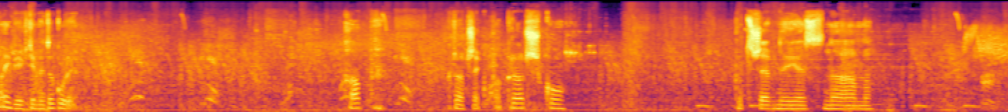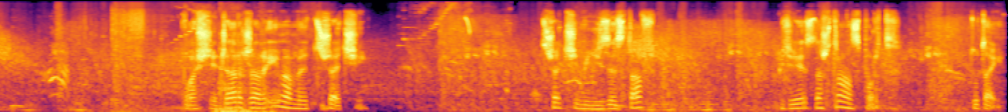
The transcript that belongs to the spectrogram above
No i biegniemy do góry. Hop. Kroczek po kroczku. Potrzebny jest nam właśnie Jar Jar i mamy trzeci. Trzeci mini zestaw. Gdzie jest nasz transport? Tutaj.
